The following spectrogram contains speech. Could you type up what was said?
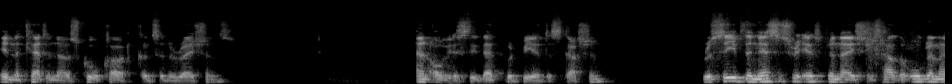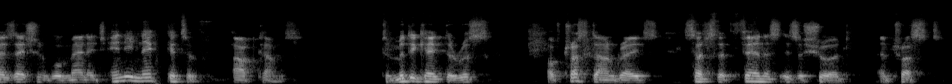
in the Katanoe scorecard considerations. And obviously that would be a discussion. Receive the necessary explanations how the organization will manage any negative outcomes to mitigate the risk of trust downgrades such that fairness is assured and trust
